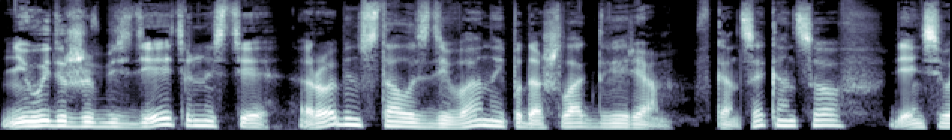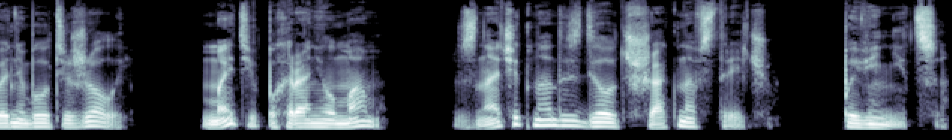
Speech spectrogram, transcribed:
Не выдержав бездеятельности, Робин встала с дивана и подошла к дверям. В конце концов, день сегодня был тяжелый. Мэтью похоронил маму. Значит, надо сделать шаг навстречу. Повиниться.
